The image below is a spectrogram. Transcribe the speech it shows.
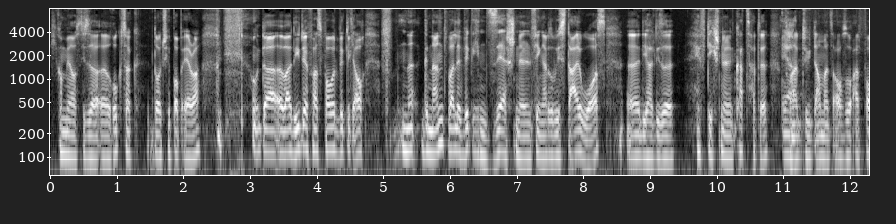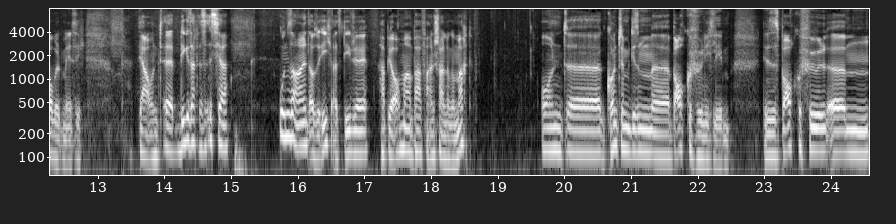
ich komme ja aus dieser äh, Rucksack Deutsche Hip Hop Ära und da äh, war DJ Fast Forward wirklich auch ne, genannt, weil er wirklich einen sehr schnellen Finger hatte, so wie Style Wars, äh, die halt diese heftig schnellen Cuts hatte. Das Ja. war natürlich damals auch so vorbildmäßig. Ja und äh, wie gesagt, es ist ja unser eins, also ich als DJ habe ja auch mal ein paar Veranstaltungen gemacht und äh, konnte mit diesem äh, Bauchgefühl nicht leben. Dieses Bauchgefühl, ähm,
